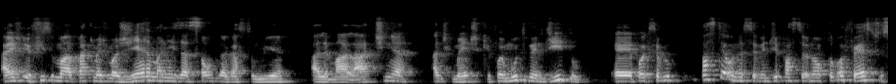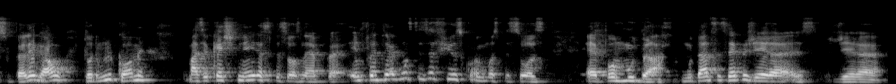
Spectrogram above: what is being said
Aí eu fiz uma, praticamente uma germanização da gastronomia alemã lá, tinha antigamente, que foi muito vendido, é, por exemplo, pastel, né? Você vendia pastel na Oktoberfest, super legal, todo mundo come, mas eu questionei as pessoas na época, enfrentei alguns desafios com algumas pessoas é, por mudar. Mudança sempre gera, gera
